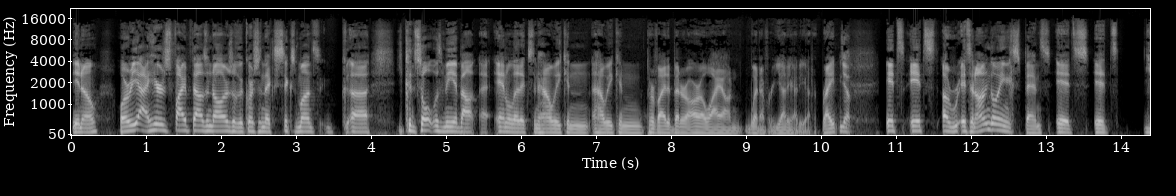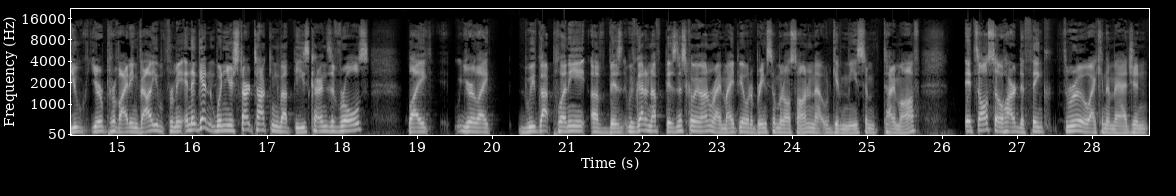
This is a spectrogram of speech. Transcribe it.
you know, or yeah, here's five thousand dollars over the course of the next six months. Uh, consult with me about uh, analytics and how we can how we can provide a better ROI on whatever yada yada yada. Right? Yep. It's it's a it's an ongoing expense. It's it's you you're providing value for me. And again, when you start talking about these kinds of roles, like you're like we've got plenty of business. We've got enough business going on where I might be able to bring someone else on, and that would give me some time off. It's also hard to think through. I can imagine.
